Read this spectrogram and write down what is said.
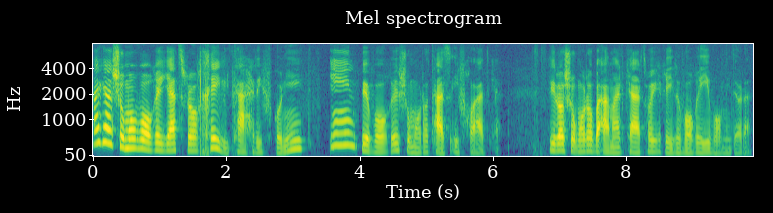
اگر شما واقعیت را خیلی تحریف کنید این به واقع شما را تضعیف خواهد کرد زیرا شما را به عملکردهای غیرواقعی وامی دارد.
